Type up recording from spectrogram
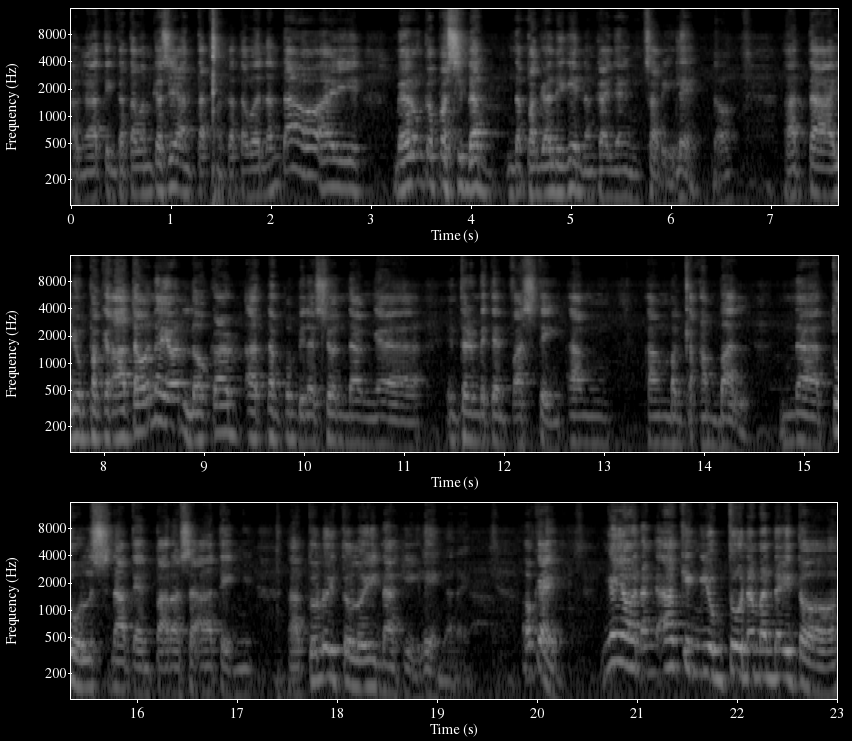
Ang ating katawan kasi, ang, ta- ang katawan ng tao ay merong kapasidad na pagalingin ang kanyang sarili. No? At ah, yung pagkakataon na yon, low carb at ang kombinasyon ng ah, intermittent fasting ang ang magkakambal na tools natin para sa ating ah, tuloy-tuloy na healing. Ano? Okay. Ngayon, ang aking yugto naman na ito,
